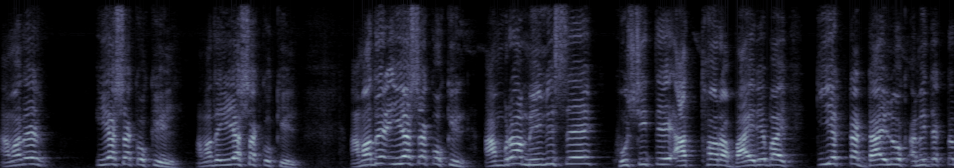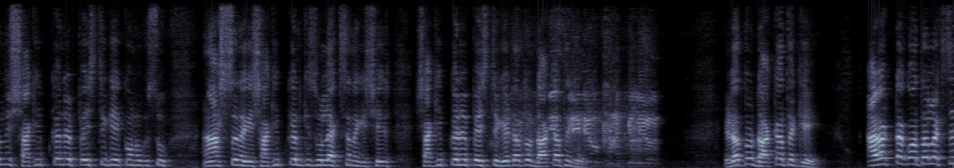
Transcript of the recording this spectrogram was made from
আমাদের ইয়াসা কোকিল, আমাদের ইয়াসা কোকিল। আমাদের ইয়াসা কোকিল, আমরা মেনিসে খুশিতে আত্মহারা, বাইরে বাই কি একটা ডায়লগ আমি দেখতাম যে শাকিব খানের পেজ থেকে কোনো কিছু আসছে নাকি? শাকিব খান কিছু লেখছে নাকি? সে শাকিব খানের পেজ থেকে, এটা তো ঢাকা থেকে। এটা তো ঢাকা থেকে। আর একটা কথা লাগছে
